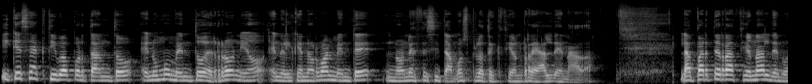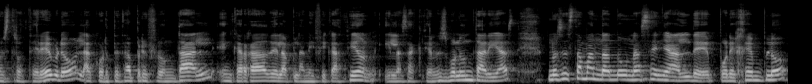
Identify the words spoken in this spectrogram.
y que se activa, por tanto, en un momento erróneo en el que normalmente no necesitamos protección real de nada. La parte racional de nuestro cerebro, la corteza prefrontal, encargada de la planificación y las acciones voluntarias, nos está mandando una señal de, por ejemplo,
